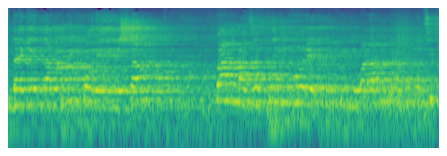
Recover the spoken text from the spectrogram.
ndagenda kubikoresha. Bamaze kunkorera ibipimo barambwira ko umutima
